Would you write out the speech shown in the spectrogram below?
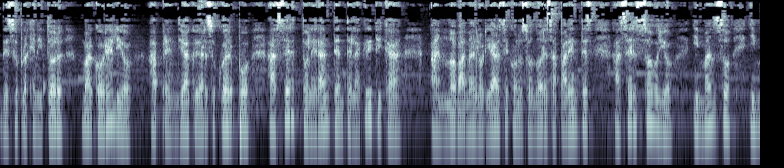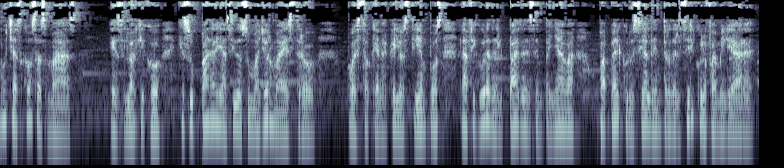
De su progenitor Marco Aurelio aprendió a cuidar su cuerpo, a ser tolerante ante la crítica, a no vanagloriarse con los honores aparentes, a ser sobrio y manso y muchas cosas más. Es lógico que su padre haya sido su mayor maestro, puesto que en aquellos tiempos la figura del padre desempeñaba un papel crucial dentro del círculo familiar.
